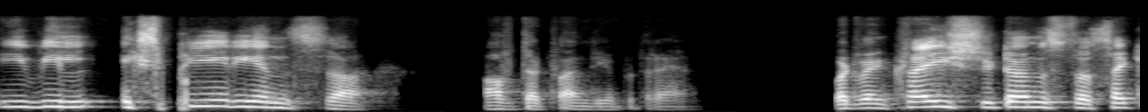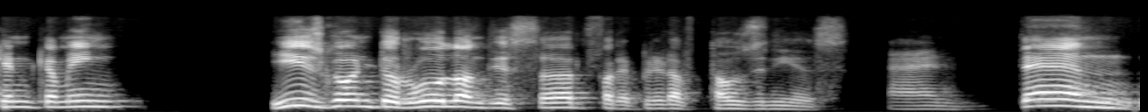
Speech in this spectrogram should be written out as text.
evil experience uh, of that dear. But when Christ returns the second coming, he is going to rule on this earth for a period of thousand years. And then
